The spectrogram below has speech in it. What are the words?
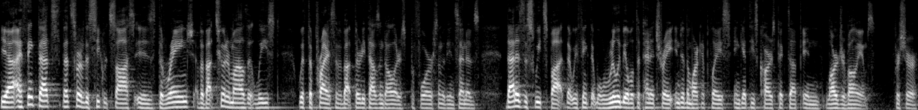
Yeah, I think that's, that's sort of the secret sauce is the range of about 200 miles at least with the price of about $30,000 before some of the incentives. That is the sweet spot that we think that will really be able to penetrate into the marketplace and get these cars picked up in larger volumes, for sure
